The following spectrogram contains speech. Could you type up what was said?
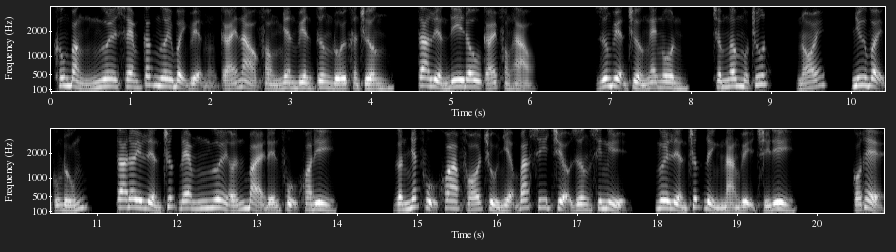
không bằng ngươi xem các ngươi bệnh viện cái nào phòng nhân viên tương đối khẩn trương, ta liền đi đâu cái phòng hảo. Dương viện trưởng nghe ngôn, trầm ngâm một chút, nói, như vậy cũng đúng, ta đây liền trước đem ngươi ấn bài đến phụ khoa đi. Gần nhất phụ khoa phó chủ nhiệm bác sĩ Triệu Dương xin nghỉ, ngươi liền trước đỉnh nàng vị trí đi. Có thể.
